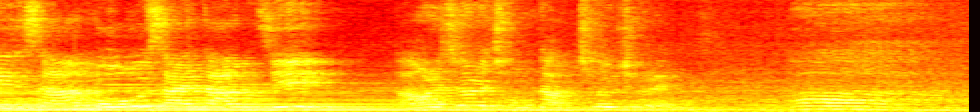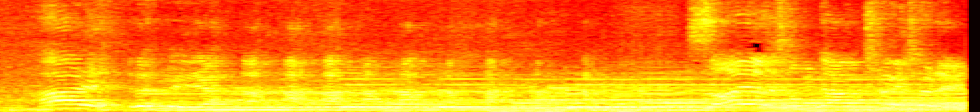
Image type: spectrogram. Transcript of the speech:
轻省，冇晒担子。嗱，我哋将啲重担吹出嚟。啊！哈利路亚！所有重担吹出嚟。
